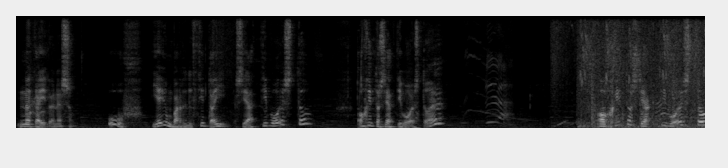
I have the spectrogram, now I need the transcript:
No he caído en eso. Uf, y hay un barrilcito ahí. Si activo esto... Ojito si activo esto, ¿eh? Ojito, si activo esto...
